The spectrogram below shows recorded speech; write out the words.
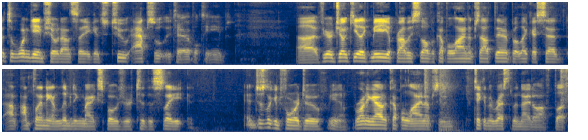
it's a one game showdown slate against two absolutely terrible teams. Uh, if you're a junkie like me, you'll probably still have a couple lineups out there. But like I said, I'm, I'm planning on limiting my exposure to the slate, and just looking forward to you know running out a couple lineups and taking the rest of the night off. But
